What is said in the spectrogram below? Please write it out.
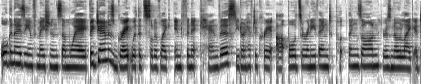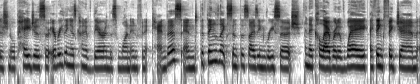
organize the information in some way. FigJam is great with its sort of like infinite canvas. You don't have to create artboards or anything to put things on. There is no like additional pages, so everything is kind of there in this one infinite canvas. And for things like synthesizing research in a collaborative way, I think FigJam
